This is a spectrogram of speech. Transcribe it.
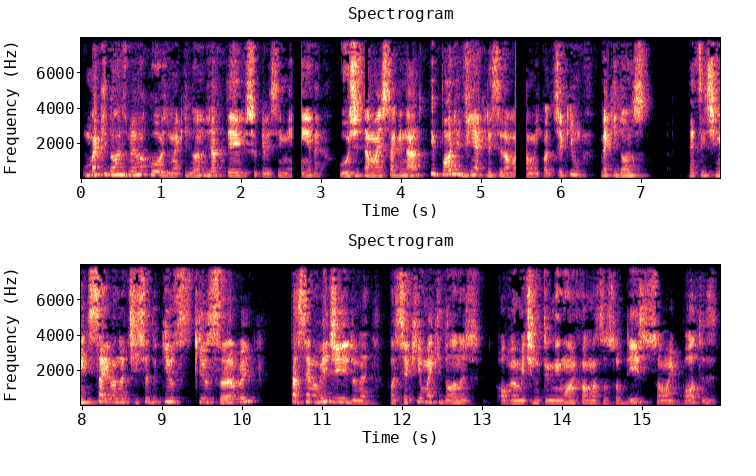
o McDonald's, mesma coisa. O McDonald's já teve seu crescimento, né? hoje está mais estagnado e pode vir a crescer novamente. Pode ser que o McDonald's, recentemente saiu a notícia do que o, que o Subway está sendo vendido, né? Pode ser que o McDonald's, obviamente não tem nenhuma informação sobre isso, só uma hipótese,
